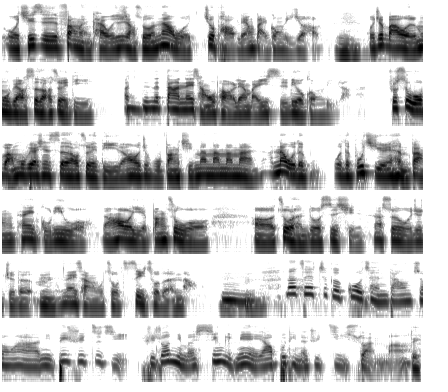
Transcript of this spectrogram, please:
我其实放很开，我就想说，那我就跑两百公里就好了，嗯。我就把我的目标设到最低啊。嗯那当然那场我跑了两百一十六公里了。就是我把目标先设到最低，然后我就不放弃，慢慢慢慢。那我的我的补给员也很棒，他也鼓励我，然后也帮助我，呃，做了很多事情。那所以我就觉得，嗯，那一场我做自己做的很好。嗯，那在这个过程当中啊，你必须自己，比如说你们心里面也要不停的去计算嘛，对，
